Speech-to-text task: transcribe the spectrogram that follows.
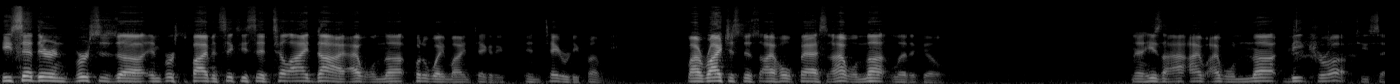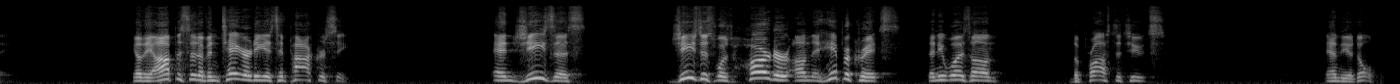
He said there in verses uh, in verses 5 and 6, he said, Till I die, I will not put away my integrity, integrity from me. My righteousness I hold fast, and I will not let it go. Now he's like, I, I will not be corrupt, he's saying. You know, the opposite of integrity is hypocrisy. And Jesus, Jesus was harder on the hypocrites than he was on the prostitutes and the adulterers.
